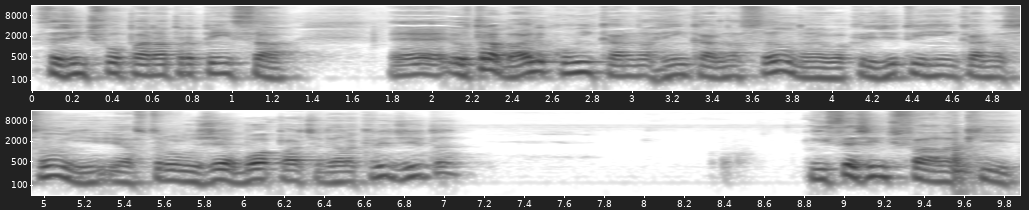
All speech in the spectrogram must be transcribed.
se a gente for parar para pensar, É, eu trabalho com encarna, reencarnação, né? eu acredito em reencarnação e, e a astrologia, boa parte dela acredita. E se a gente fala que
